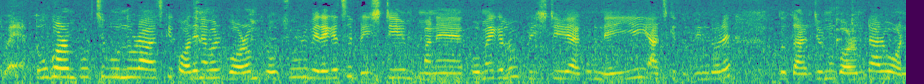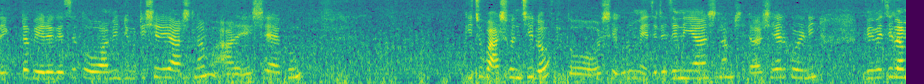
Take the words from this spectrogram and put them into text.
তো এত গরম পড়ছে বন্ধুরা, আজকে কদিন আবার গরম প্রচুর বেড়ে গেছে, বৃষ্টি মানে কমে গেল বৃষ্টি এখন নেই আজকে দুদিন ধরে। তো তার জন্য গরমটা আরও অনেকটা বেড়ে গেছে। তো আমি ডিউটি সেরে আসলাম আর এসে এখন কিছু বাসন ছিল, তো সেগুলো মেজে টেজে নিয়ে আসলাম, সেটা শেয়ার করিনি। ভেবেছিলাম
